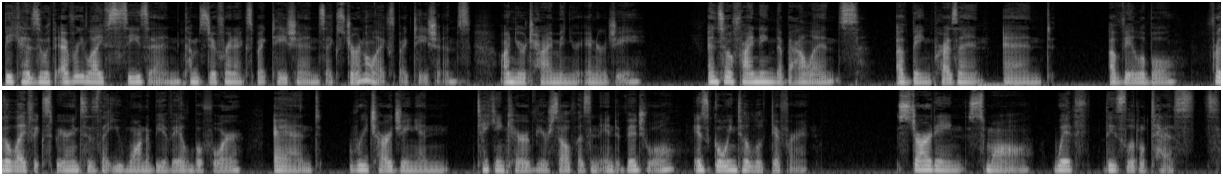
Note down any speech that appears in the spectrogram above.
Because with every life season comes different expectations, external expectations on your time and your energy. And so finding the balance of being present and available for the life experiences that you want to be available for and recharging and taking care of yourself as an individual is going to look different starting small with these little tests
